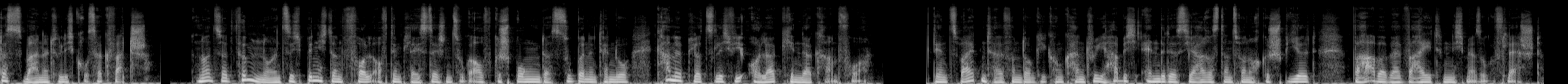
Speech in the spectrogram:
Das war natürlich großer Quatsch. 1995 bin ich dann voll auf den PlayStation-Zug aufgesprungen. Das Super Nintendo kam mir plötzlich wie oller Kinderkram vor. Den zweiten Teil von Donkey Kong Country habe ich Ende des Jahres dann zwar noch gespielt, war aber bei weitem nicht mehr so geflasht.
